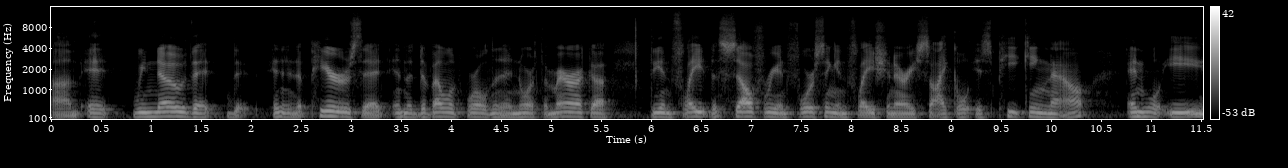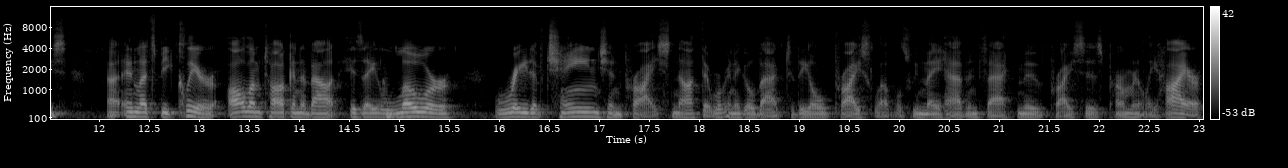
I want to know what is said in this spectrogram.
Um, it, we know that, that, and it appears that in the developed world and in North America, the, inflate, the self reinforcing inflationary cycle is peaking now and will ease. Uh, and let's be clear, all I'm talking about is a lower rate of change in price, not that we're going to go back to the old price levels. We may have, in fact, moved prices permanently higher.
